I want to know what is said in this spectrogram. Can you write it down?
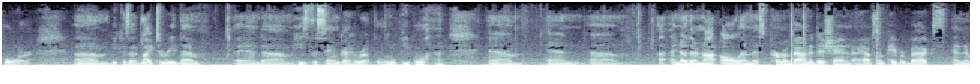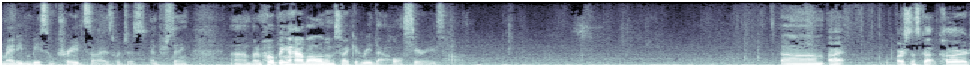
four, um, because I'd like to read them and um, he's the same guy who wrote The Little People. um, and um, I know they're not all in this permabound edition. I have some paperbacks, and there might even be some trade size, which is interesting. Um, but I'm hoping I have all of them so I could read that whole series. Um, all right. Orson Scott Card,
